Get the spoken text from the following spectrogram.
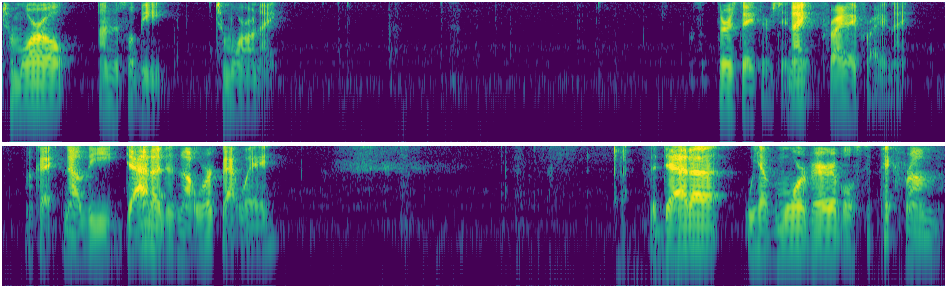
tomorrow and this will be tomorrow night. Thursday, Thursday night, Friday, Friday night. Okay, now the data does not work that way. The data, we have more variables to pick from,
